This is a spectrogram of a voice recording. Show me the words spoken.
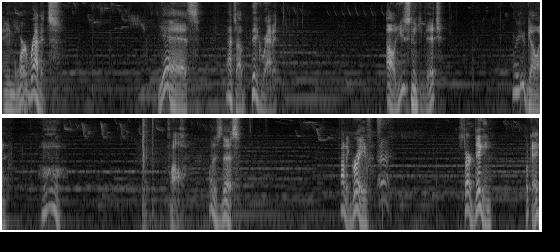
Any more rabbits? Yes. That's a big rabbit. Oh, you sneaky bitch. Where are you going? Oh. Oh, what is this? Found a grave. Start digging. Okay.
